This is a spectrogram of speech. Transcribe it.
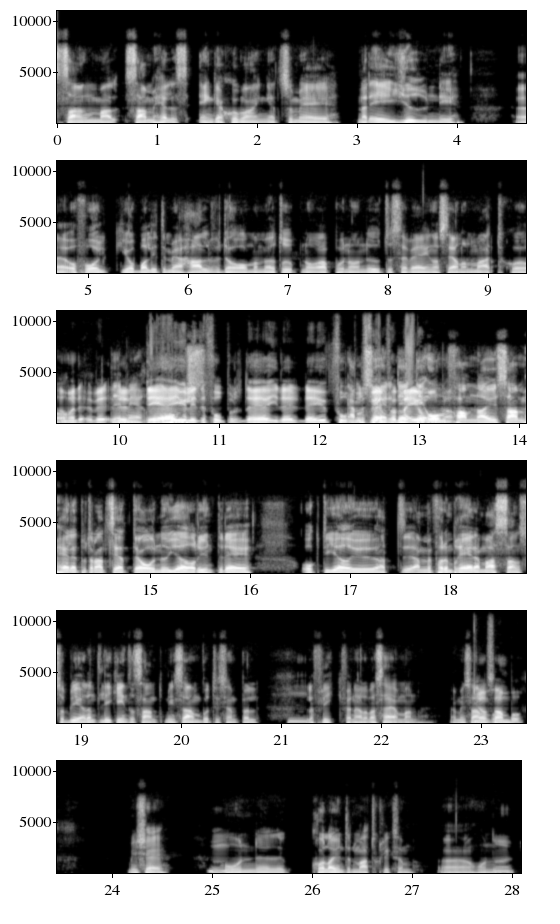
samhällsengagemanget som är när det är juni eh, och folk jobbar lite mer halvdag och man möter upp några på någon uteservering och ser någon match. Och Ja, men det, det är det, mer det är ju lite fotboll. Det är, det, det är ju Ja, fotbolls-VM det. för det, mig det och många. omfamnar ju samhället på ett annat sätt då. Nu gör det ju inte det. Och det gör ju att ja, men för den breda massan så blir det inte lika intressant. Min sambo till exempel, Mm. eller flickvän eller vad säger man? Ja, min sambo. Ja, sambo. Min tjej. Mm. Hon eh, kollar ju inte en match liksom. Eh, hon Nej.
